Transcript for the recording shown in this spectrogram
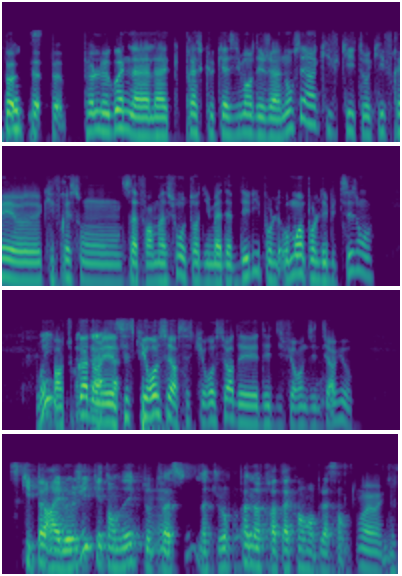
Paul, Le Guen l'a presque quasiment déjà annoncé, hein, qui, qui, ferait, qui ferait son, sa formation autour d'Imad Abdelli, pour, au moins pour le début de saison. Oui. en tout cas, c'est ce qui ressort, c'est ce qui ressort des, des différentes interviews. Ce qui paraît logique, étant donné que de toute façon, on n'a toujours pas notre attaquant remplaçant. Ouais, donc,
